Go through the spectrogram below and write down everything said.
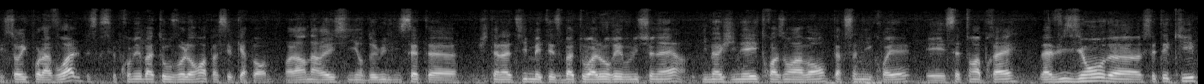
historique pour la voile, parce que c'est le premier bateau volant à passer le Cap Horn. Voilà, on a réussi. En 2017, euh, la Team mettait ce bateau à l'eau révolutionnaire. Imaginez, trois ans avant, personne n'y croyait. Et sept ans après, la vision de cette équipe,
